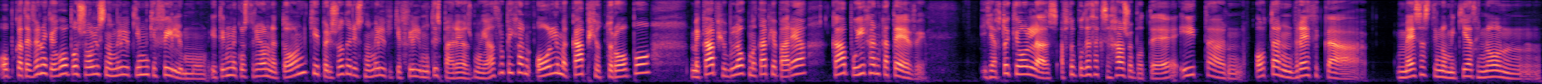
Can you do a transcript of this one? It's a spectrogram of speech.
όπου κατεβαίνω κι εγώ όπως όλοι οι συνομήλικοι μου και φίλοι μου. Γιατί ήμουν 23 ετών και οι περισσότεροι συνομήλικοι και φίλοι μου της παρέας μου, οι άνθρωποι, είχαν όλοι με κάποιο τρόπο, με κάποιο μπλοκ, με κάποια παρέα, κάπου είχαν κατέβει. Γι' αυτό κιόλας, αυτό που δεν θα ξεχάσω ποτέ ήταν όταν βρέθηκα μέσα στη νομική Αθηνών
